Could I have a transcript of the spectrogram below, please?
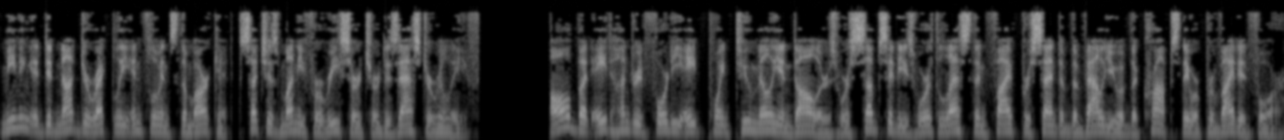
meaning it did not directly influence the market, such as money for research or disaster relief. All but $848.2 million were subsidies worth less than 5% of the value of the crops they were provided for.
